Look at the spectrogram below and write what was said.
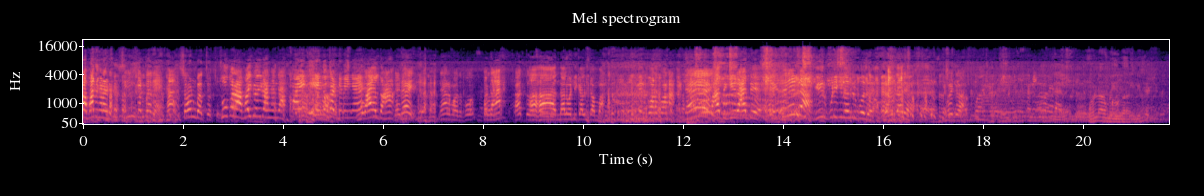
விடா பாத்துக்கிறேன் சிரிங் கட்டாத. சவுண்ட் பாக்ஸ் வச்சு. சூப்பரா மைக் வைடா அங்கங்க மைக்கு எங்க கட்டுவீங்க? உங்க வாயில் தான். டேய், டேய். நேரமாவது போ. ஆஹா இந்த வண்டி கிளம்பிட்டாம்பா கீர் போட போனா டேய், பாத்து கீர் ஆட்டு. எனக்கு தெரியும்டா. கீர் பிடிக்குன்னு வந்துரு போகுது. போயிட்டு வா?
